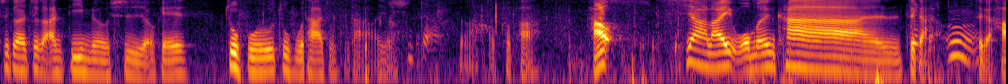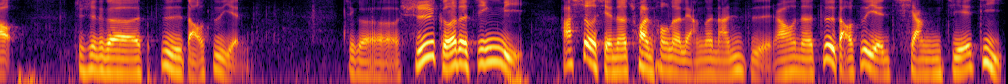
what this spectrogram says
这个这个安迪没有事，OK，祝福祝福他，祝福他，哎呦，是的，啊，好可怕。好，下来我们看这个，这个嗯。这个好，就是那个自导自演，这个时隔的经理，他涉嫌呢串通了两个男子，然后呢自导自演抢劫记。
